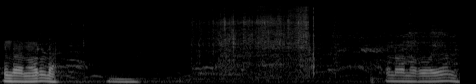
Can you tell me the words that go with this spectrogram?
കൊണ്ടാണോടാ കൊണ്ടാണോ റോയാണ്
